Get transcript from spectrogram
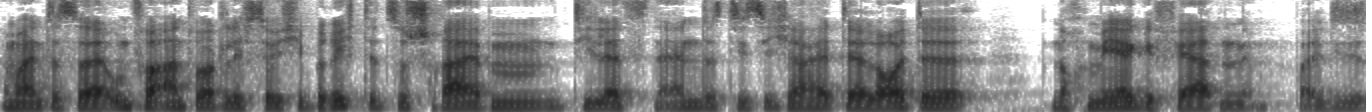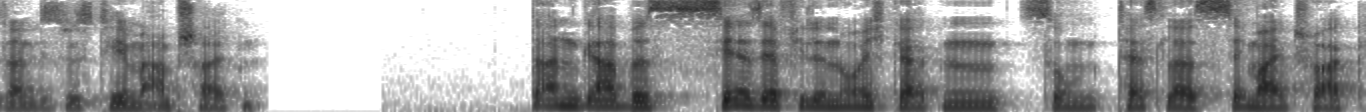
Er meint, es sei unverantwortlich, solche Berichte zu schreiben, die letzten Endes die Sicherheit der Leute noch mehr gefährden, weil diese dann die Systeme abschalten. Dann gab es sehr, sehr viele Neuigkeiten zum Tesla Semi-Truck.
